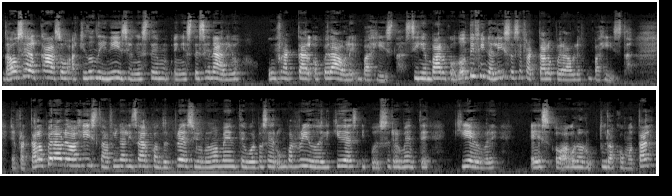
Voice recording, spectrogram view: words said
Dado sea el caso, aquí donde inicia en este, en este escenario un fractal operable bajista. Sin embargo, ¿dónde finaliza ese fractal operable bajista? El fractal operable bajista va a finalizar cuando el precio nuevamente vuelva a ser un barrido de liquidez y posteriormente quiebre es, o haga una ruptura como tal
